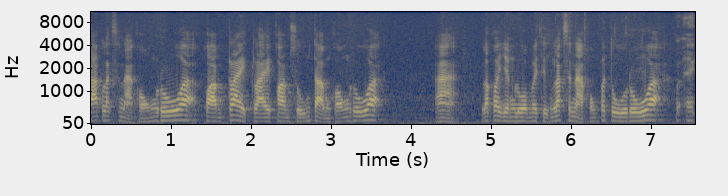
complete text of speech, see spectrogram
ลักษณ์ลักษณะของรั้ว ความใกล้ไกลความสูงต่ำของรั้วอ่าแล้วก็ยังรวมไปถึงลักษณะของประตูรั้วเอ๊ะ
